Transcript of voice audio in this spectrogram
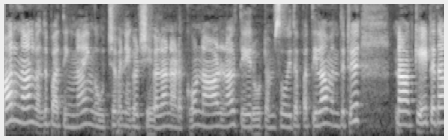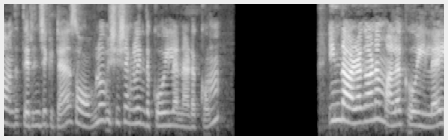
ஆறு நாள் வந்து பார்த்திங்கன்னா இங்க உற்சவ நிகழ்ச்சிகள்லாம் நடக்கும். நாலு நாள் தேரோட்டம். ஸோ இதை பத்திலாம் வந்துட்டு நான் கேட்டுதான் வந்து தெரிஞ்சுக்கிட்டேன். ஸோ அவ்வளோ விசேஷங்கள் இந்த கோயிலில் நடக்கும். இந்த அழகான மலை கோயிலில்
